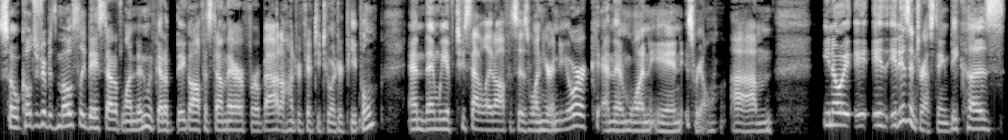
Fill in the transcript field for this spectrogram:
So Culture Trip is mostly based out of London. We've got a big office down there for about 150, 200 people. And then we have two satellite offices, one here in New York and then one in Israel. Um, you know, it, it, it is interesting because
